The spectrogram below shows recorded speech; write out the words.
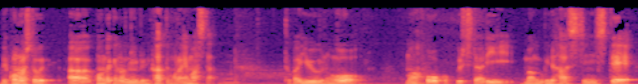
で、この人、あこんだけの人数に買ってもらいました。とかいうのを、まあ、報告したり、番組で発信して、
